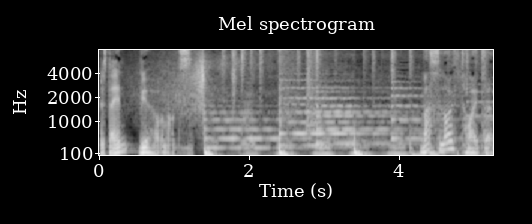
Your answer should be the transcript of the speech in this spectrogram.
Bis dahin, wir hören uns. Was läuft heute?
